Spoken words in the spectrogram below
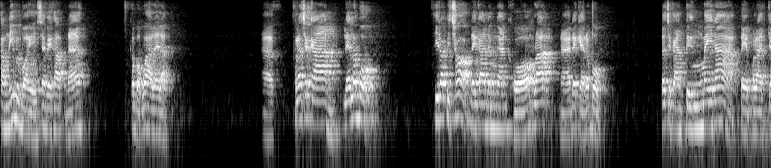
คำนี้บ่อยๆ ใช่ไหมครับนะ ก็บอกว่าอะไรล่ะอ่าข้าราชการและระบบที่รับผิดชอบในการดำเนินงานของรัฐนะได้แก่ระบบ ราชการตึงไม่น่าแปลกประหลาดใจ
